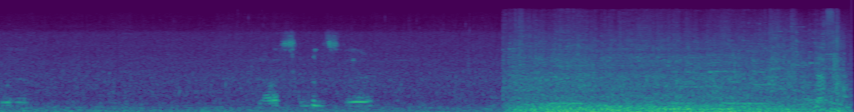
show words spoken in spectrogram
full. A lot of symbols here. Nothing.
